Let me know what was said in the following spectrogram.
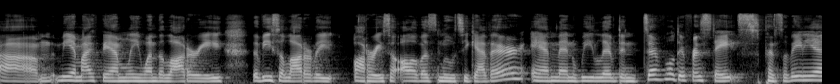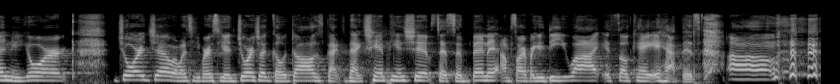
Um, me and my family won the lottery, the Visa lottery, lottery. So all of us moved together, and then we lived in several different states: Pennsylvania, New York, Georgia. I went to University of Georgia. Go Dogs! Back-to-back championships. Stetson Bennett. I'm sorry about your DUI. It's okay. It happens. Um,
